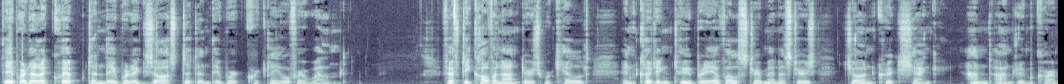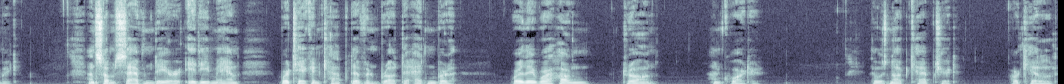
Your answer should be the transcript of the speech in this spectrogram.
They were ill equipped and they were exhausted and they were quickly overwhelmed. Fifty Covenanters were killed, including two brave Ulster ministers, John Cruikshank and Andrew McCormick. And some seventy or eighty men were taken captive and brought to Edinburgh, where they were hung, drawn, and quartered. Those not captured or killed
